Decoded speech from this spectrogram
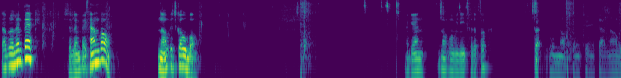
Double Olympic. It's Olympic handball. No, it's goalball. Again, not what we need for the book, but we're not going to turn it down, are we?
